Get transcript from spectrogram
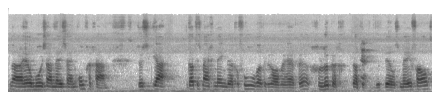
nou, heel moeizaam mee zijn omgegaan. Dus ja, dat is mijn gemengde gevoel wat ik erover heb. Hè. Gelukkig dat het deels meevalt.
